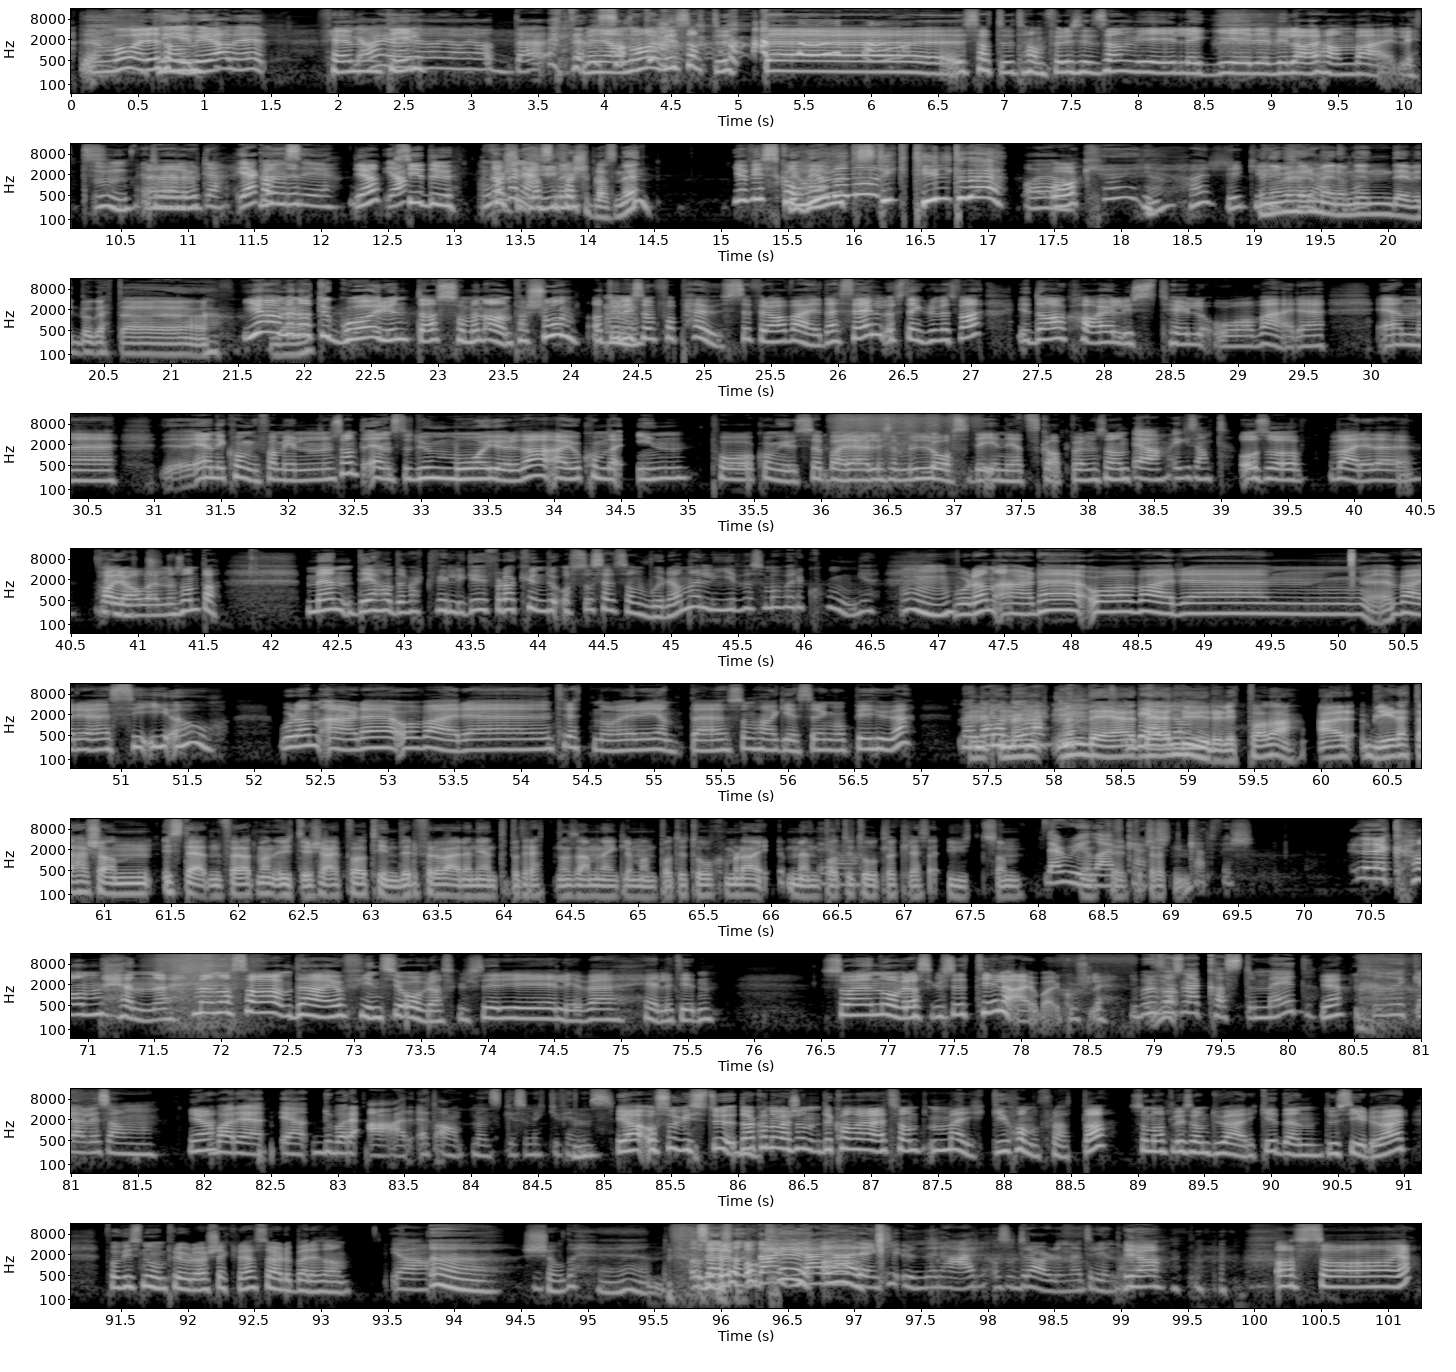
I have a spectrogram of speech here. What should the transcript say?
Det må være Mye, sånn mye mer. fem Ja, ja, til. ja, ja, ja. Der, den Men ja, nå har vi satt ut uh, Satt ut han, for å si det sånn. Vi legger Vi lar han være litt. mm, Jeg tror det er lurt, jeg. Jeg kan Men- jo si Ja, Ja. si du. Nå kan jeg Førsteplassen Si førsteplassen din. Ja, vi Vi skal jo det et nå. stikk til til det! Å, ja. OK. Herregud. Men jeg vil høre mer om din David Bogetta. Ja, men at du går rundt da som en annen person. At du Mm. liksom får pause fra å være deg selv, og så tenker du, vet du hva, i dag har jeg lyst til å være en, eh, en i kongefamilien eller noe sånt. Det eneste du må gjøre da, er jo å komme deg inn på kongehuset, bare liksom låse det inn i et skap eller noe sånt, Ja, ikke sant. og så være det Harald eller noe sånt, da. Men det hadde vært veldig gøy, for da kunne du også sett sånn Hvordan er livet som å være konge? Mm. Hvordan er det å være, mm, være CEO? Hvordan er det å være 13 år jente som har G-streng opp i huet? Men det hadde men, men det, det jeg lurer litt på, da, er blir dette her sånn istedenfor at man utgir seg på Tinder for å være en jente på 13, og så er man egentlig mann på 82, kommer da menn på Ja. 82 til å kle seg ut som Det er real life Jenter på 13. catfish. Det kan hende. Men altså, det er jo, fins jo overraskelser i livet hele tiden. Så en overraskelse til er jo bare koselig. Du burde få sånn her custom made, yeah. så du ikke er liksom Ja. bare, ja, Du bare er et annet menneske som ikke finnes. Ja, og så hvis du, da kan det være sånn Det kan være et sånt merke i håndflata, sånn at liksom du er ikke den du sier du er. For hvis noen prøver å sjekke deg, så er det bare sånn Ja. uh, Show the hand. Og så er det bare, okay, Nei, jeg, jeg ah». er egentlig under her, og så drar du ned trynet. Ja. Og så, ja.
